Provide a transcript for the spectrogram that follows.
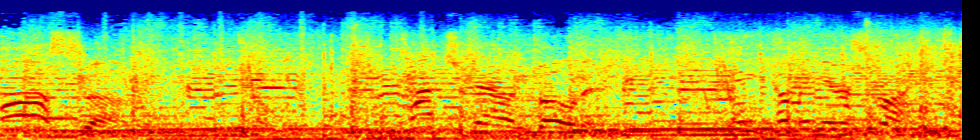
Awesome! Touchdown bonus. Incoming airstrike.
